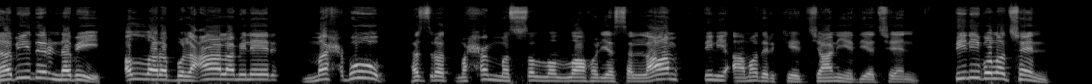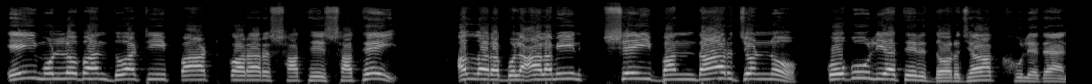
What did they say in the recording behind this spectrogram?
নবীদের নবী আল্লাহ রাব্বুল আলামিনের মাহবুব হজরত মোহাম্মদ সাল্লাম তিনি আমাদেরকে জানিয়ে দিয়েছেন। তিনি বলেছেন, এই মূল্যবান দোয়াটি পাঠ করার সাথে সাথেই আল্লাহ রাব্বুল আলামিন সেই বান্দার জন্য কবুলিয়াতের দরজা খুলে দেন।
